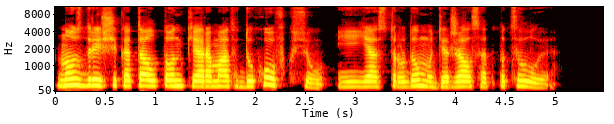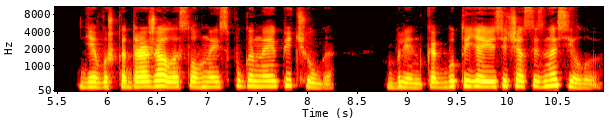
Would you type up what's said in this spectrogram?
Ноздри щекотал тонкий аромат духов Ксю, и я с трудом удержался от поцелуя. Девушка дрожала, словно испуганная печуга. Блин, как будто я ее сейчас изнасилую.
